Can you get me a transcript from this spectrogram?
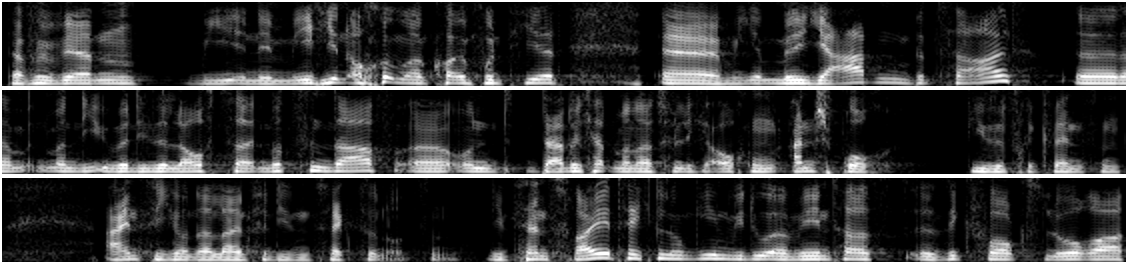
Dafür werden, wie in den Medien auch immer kolportiert, äh, Milliarden bezahlt, äh, damit man die über diese Laufzeit nutzen darf. Äh, und dadurch hat man natürlich auch einen Anspruch, diese Frequenzen einzig und allein für diesen Zweck zu nutzen. Lizenzfreie Technologien, wie du erwähnt hast, äh, Sigfox, LoRa,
